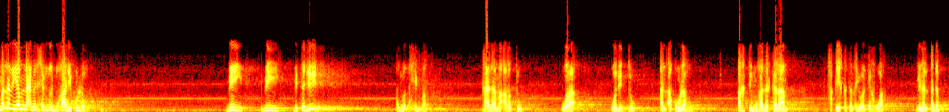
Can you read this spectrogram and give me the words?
ما الذي يمنع من حفظ البخاري كله؟ بالتجريد. أيها الأحبة هذا ما أردت ووددت أن أقوله. أختم هذا الكلام حقيقة أيها الإخوة من الأدب.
